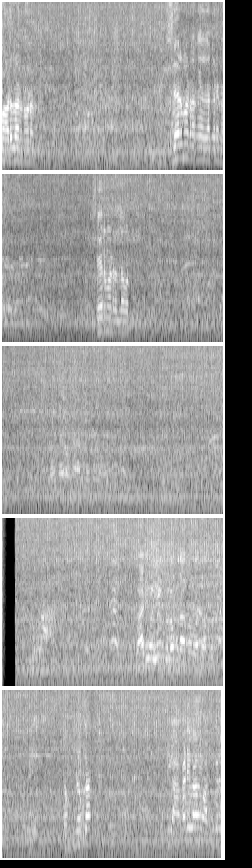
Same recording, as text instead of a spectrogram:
ಮಾಡಲ್ಲ ನೋಡೋಣ ಶೇರ್ ಮಾಡ್ರಂಗ ಎಲ್ಲ ಎಲ್ಲ ಕಡೆನೂ ಶೇರ್ ಮಾಡ್ರಲ್ಲ ಒಟ್ಟು ಗಾಡಿಗಳು ಈಗ ಚಲೋ ಕೂಡ ಕಂಪ್ನಿಯವ್ಕ ಈಗ ಆ ಕಡೆ ಹತ್ತು ಕಡೆ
